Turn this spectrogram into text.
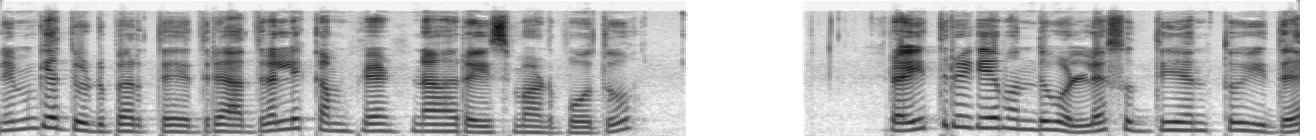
ನಿಮಗೆ ದುಡ್ಡು ಬರದೇ ಇದ್ದರೆ ಅದರಲ್ಲಿ ಕಂಪ್ಲೇಂಟ್ನ ರೈಸ್ ಮಾಡ್ಬೋದು. ರೈತರಿಗೆ ಒಂದು ಒಳ್ಳೆ ಸುದ್ದಿ ಅಂತೂ ಇದೆ.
